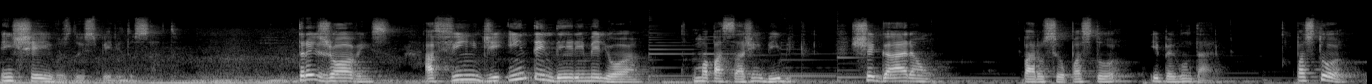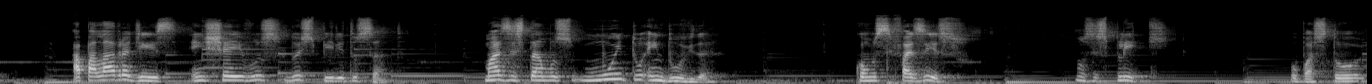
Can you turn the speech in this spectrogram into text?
Enchei-vos do Espírito Santo. Três jovens, a fim de entenderem melhor uma passagem bíblica, chegaram para o seu pastor e perguntaram: Pastor, a palavra diz: enchei-vos do Espírito Santo. Mas estamos muito em dúvida como se faz isso? Nos explique. O pastor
